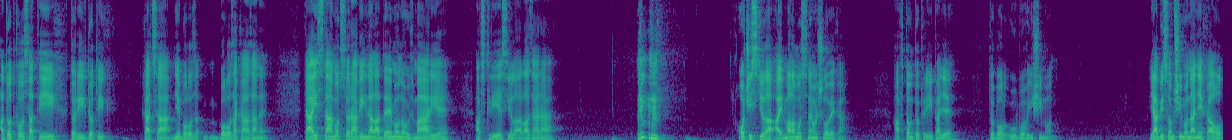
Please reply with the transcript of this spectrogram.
a dotkol sa tých, ktorých dotýkať sa nebolo, bolo zakázané. Tá istá moc, ktorá vyhnala démonov z Márie a vzkriesila Lazara, očistila aj malomocného človeka. A v tomto prípade to bol úbohý Šimon. Ja by som Šimona nechal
